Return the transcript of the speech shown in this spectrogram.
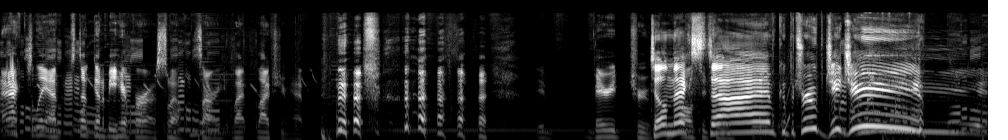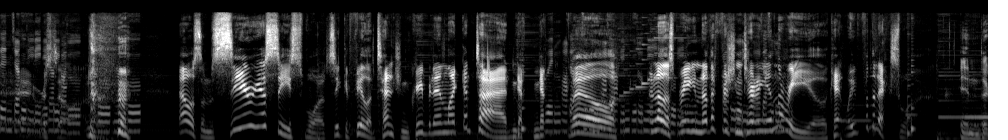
actually, I'm still gonna be here for a swell. Sorry, li- live stream habit. Very true. Till next time, Koopa Troop, GG. Yeah, we're still on. That was some serious sea sports. You could feel the tension creeping in like a tide. Yuck, yuck. Well, another spring, another fishing tourney in the reel. Can't wait for the next one. In the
